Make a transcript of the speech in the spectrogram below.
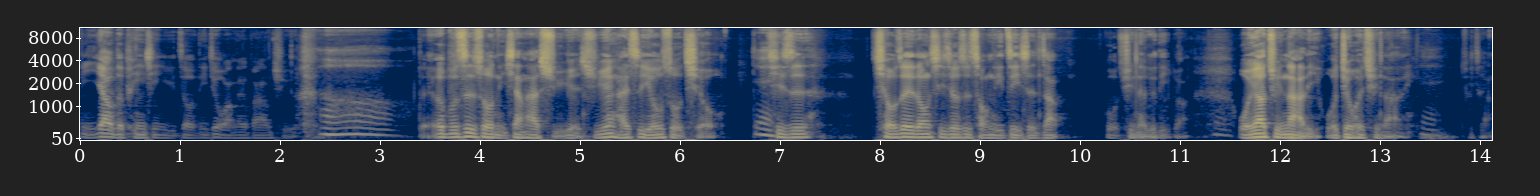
你要的平行宇宙，你就往那个方向去了。哦，对，而不是说你向他许愿，许愿还是有所求。对，其实求这些东西就是从你自己身上过去那个地方，我要去那里，我就会去那里。对，就这样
